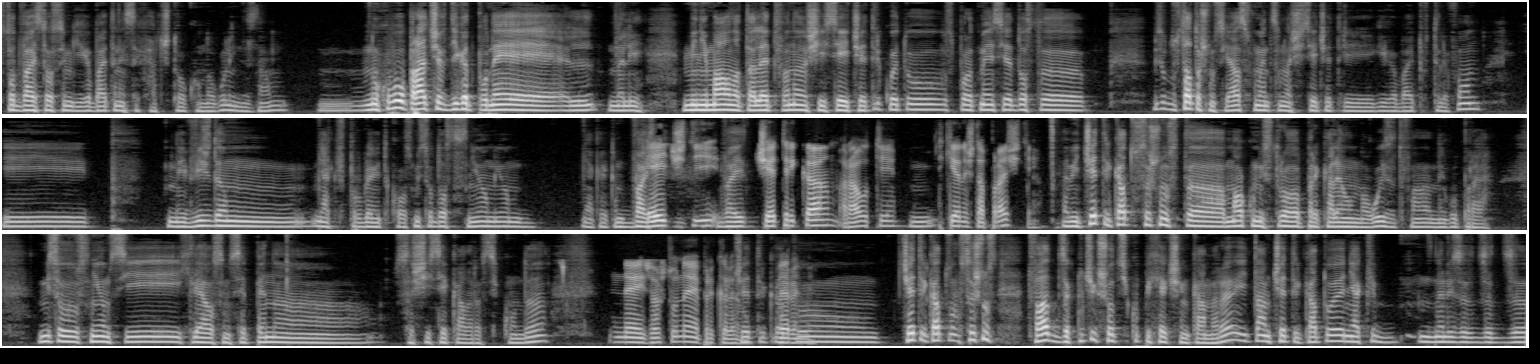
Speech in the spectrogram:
128 гигабайта не се харчи толкова много ли, не знам. Но хубаво правят, че вдигат поне нали, минималната летва на 64, което според мен си е доста... Мисля, достатъчно си. Аз в момента съм на 64 гигабайтов телефон и не виждам някакви проблеми такова. В смисъл доста снимам, имам някъде към 20. HD, 20... 4K, работи, такива неща правиш ти? Ами 4K-то всъщност малко ми струва прекалено много и затова не го правя. Мисля, снимам си 1080p на с 60 кадра в секунда. Не, изобщо не е прекалено. 4 като... 4 като... Всъщност, това заключих, защото си купих екшен камера и там 4 като е някакви, нали, за, за, за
